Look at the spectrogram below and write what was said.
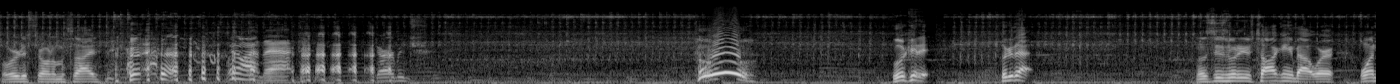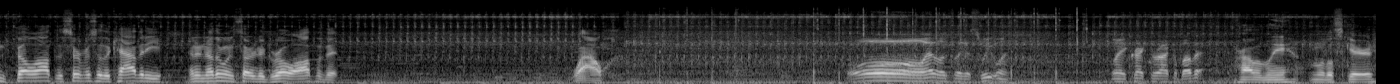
but we're just throwing them aside. We don't have that. Garbage. Woo! Look at it. Look at that. This is what he was talking about, where one fell off the surface of the cavity and another one started to grow off of it. Wow. Oh, that looks like a sweet one. Want to crack the rock above it? Probably. I'm a little scared.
